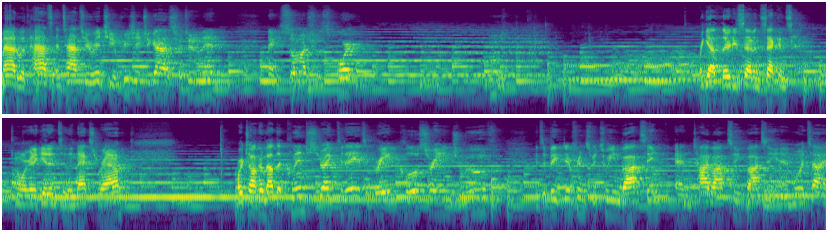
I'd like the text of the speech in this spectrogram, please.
Mad with Hats and Tattoo Richie. Appreciate you guys for tuning in. Thank you so much for the support. We got 37 seconds and we're gonna get into the next round. We're talking about the clinch strike today. It's a great close range move. It's a big difference between boxing and Thai boxing, boxing and Muay Thai.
